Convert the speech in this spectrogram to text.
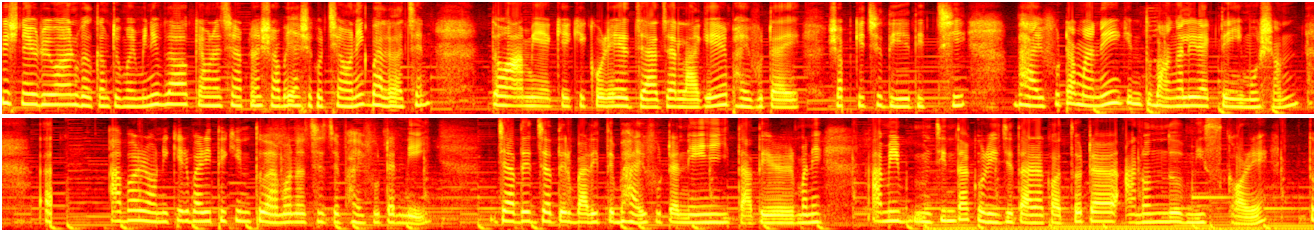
Krishna everyone welcome to my mini blog কেমন আছেন আপনারা সবাই? আশা করছি অনেক ভালো আছেন। তো আমি একে একে করে যা যা লাগে ভাইফোঁটায় সব কিছু দিয়ে দিচ্ছি। ভাইফোঁটা মানেই কিন্তু বাঙালির একটা ইমোশন আবার অনেকের বাড়িতে কিন্তু এমন আছে যে ভাইফোঁটা নেই। যাদের যাদের বাড়িতে ভাইফোঁটা নেই, তাদের মানে আমি চিন্তা করি যে তারা কতটা আনন্দ মিস করে। তো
